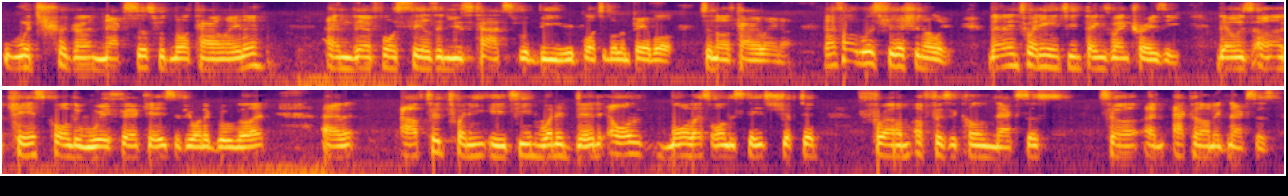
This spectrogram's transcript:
would trigger nexus with North Carolina, and therefore sales and use tax would be reportable and payable to North Carolina. That's how it was traditionally. Then in 2018, things went crazy. There was a, case called the Wayfair case, if you want to Google it, and after 2018, what it did, all more or less all the states shifted from a physical nexus to an economic nexus.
